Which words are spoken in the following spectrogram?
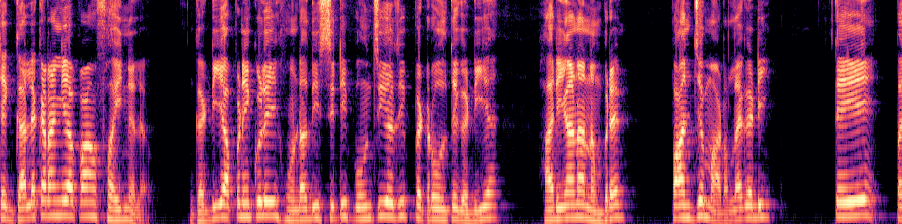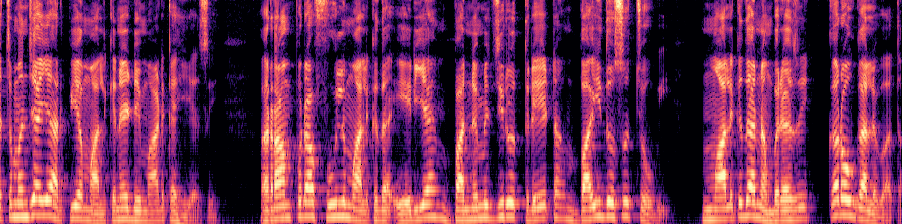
ਤੇ ਗੱਲ ਕਰਾਂਗੇ ਆਪਾਂ ਫਾਈਨਲ ਗੱਡੀ ਆਪਣੇ ਕੋਲੇ ਹੋਂਡਾ ਦੀ ਸਿਟੀ ਪਹੁੰਚੀ ਹੈ ਜੀ ਪੈਟਰੋਲ ਤੇ ਗੱਡੀ ਹੈ। ਹਰਿਆਣਾ ਨੰਬਰ ਹੈ 5 ਮਾਡਲ ਹੈ ਗੱਡੀ। ਤੇ 55000 ਰੁਪਇਆ ਮਾਲਕ ਨੇ ਡਿਮਾਂਡ ਕਹੀ ਹੈ ਸੀ ਰਾਮਪੁਰਾ ਫੂਲ ਮਾਲਕ ਦਾ ਏਰੀਆ 9203 22224 ਮਾਲਕ ਦਾ ਨੰਬਰ ਹੈ ਜੀ, ਕਰੋ ਗੱਲਬਾਤ।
